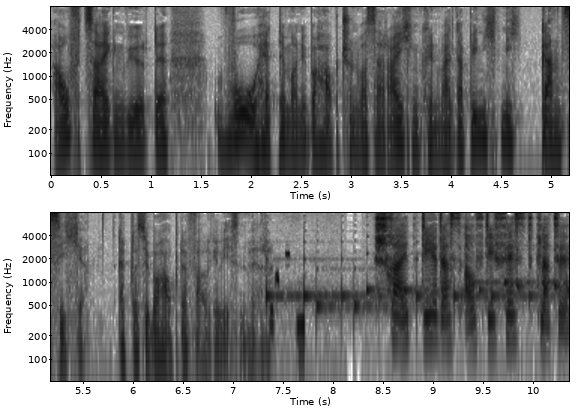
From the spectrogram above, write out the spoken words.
aufzeigen würde, wo hätte man überhaupt schon was erreichen können, weil da bin ich nicht ganz sicher, ob das überhaupt der Fall gewesen wäre. Schreib dir das auf die Festplatte.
